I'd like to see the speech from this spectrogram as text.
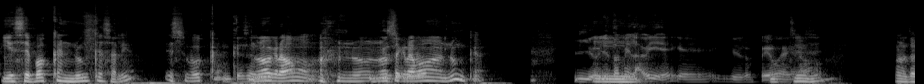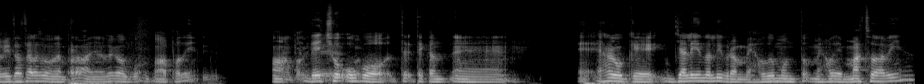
Y ese podcast nunca salió. Ese podcast no lo grabamos, no, no se grabó nunca. Y yo, también la vi, ¿eh? Que, que lo peor, sí, sí. Bueno, te hasta la segunda temporada, yo no sé cómo, has podido. de hecho, hubo. Eh, es algo que ya leyendo el libro me jode un montón, me jode más todavía,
